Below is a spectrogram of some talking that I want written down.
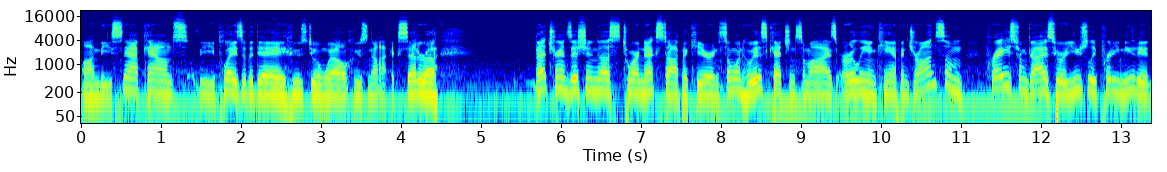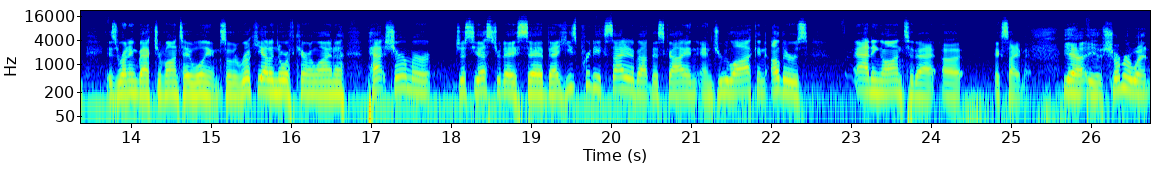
on the snap counts, the plays of the day, who's doing well, who's not, etc. That transitions us to our next topic here, and someone who is catching some eyes early in camp and drawing some praise from guys who are usually pretty muted is running back Javonte Williams. So the rookie out of North Carolina, Pat Shurmur, just yesterday said that he's pretty excited about this guy, and, and Drew Lock and others adding on to that uh, excitement. Yeah, know, went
